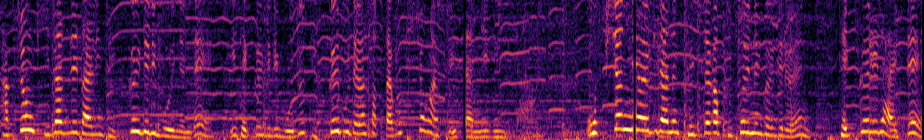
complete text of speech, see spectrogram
각종 기사들이 달린 댓글들이 보이는데 이 댓글들이 모두 댓글 부대가 썼다고 추정할 수 있다는 얘기입니다. 옵션 열기라는 글자가 붙어 있는 글들은 댓글을 달 때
